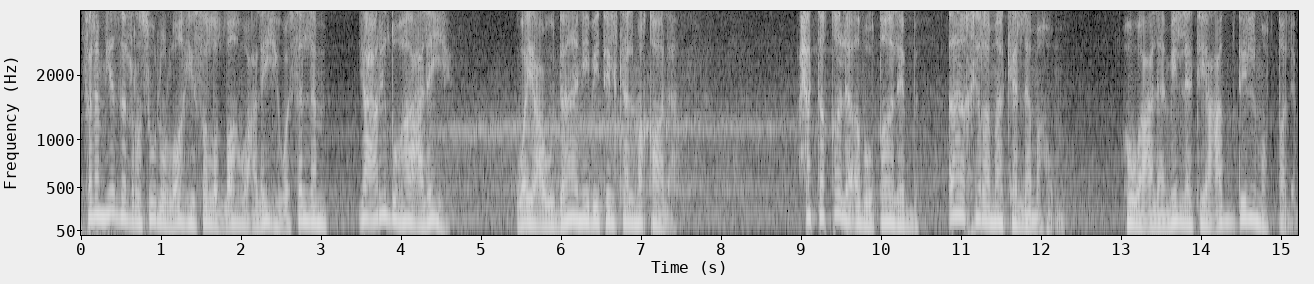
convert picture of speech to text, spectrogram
فلم يزل رسول الله صلى الله عليه وسلم يعرضها عليه ويعودان بتلك المقالة. حتى قال أبو طالب آخر ما كلمهم. هو على ملة عبد المطلب.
